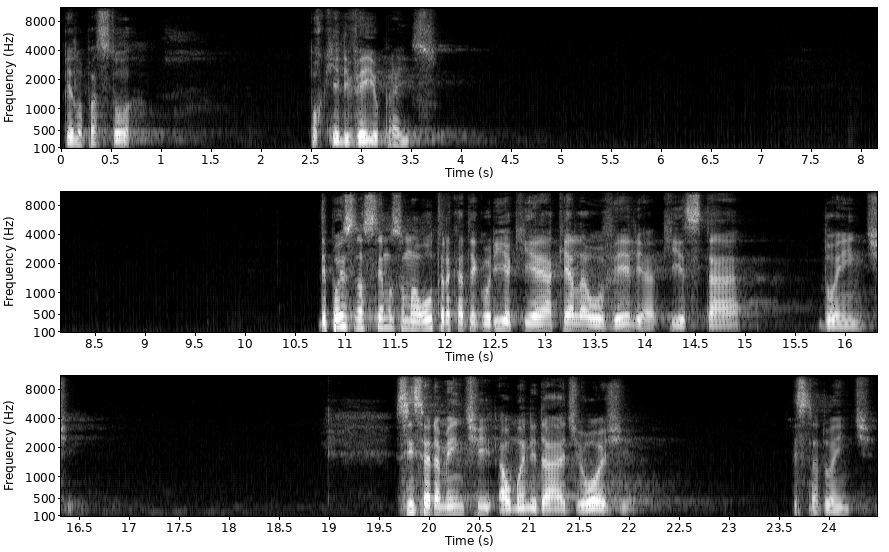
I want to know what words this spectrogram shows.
pelo pastor, porque ele veio para isso. Depois nós temos uma outra categoria que é aquela ovelha que está doente. Sinceramente, a humanidade hoje está doente.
